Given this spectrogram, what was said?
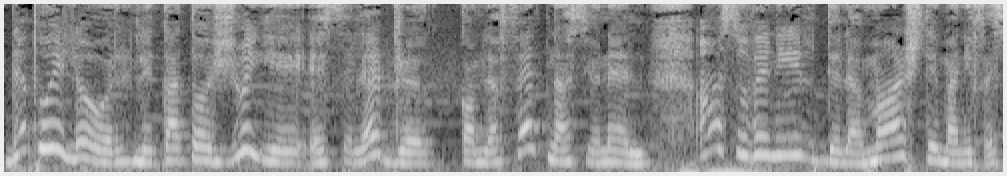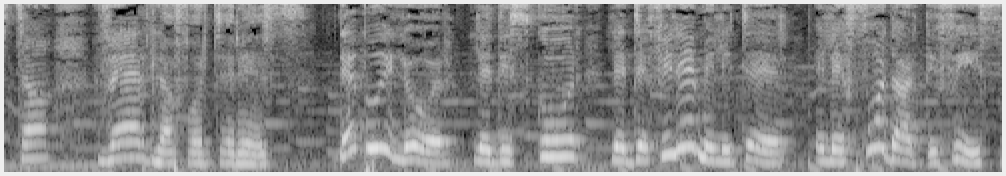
Depuis lors, le 14 juillet est célèbre comme la fête nationale, en souvenir de la marche des manifestants vers la forteresse. Depuis lors, les discours, les défilés militaires et les feux d'artifice,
